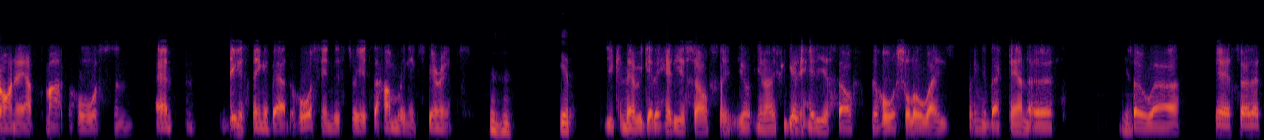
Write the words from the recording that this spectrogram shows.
trying to outsmart the horse, and and the biggest thing about the horse industry, it's a humbling experience hmm Yep. you can never get ahead of yourself. You, you know, if you get ahead of yourself, the horse will always bring you back down to earth. Yeah. So, uh, yeah, so that's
